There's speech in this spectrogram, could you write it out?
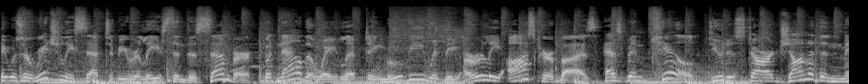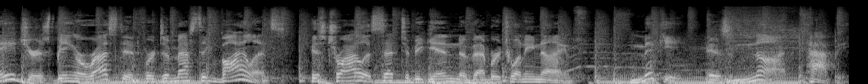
It was originally set to be released in December, but now the weightlifting movie with the early Oscar buzz has been killed due to star Jonathan Majors being arrested for domestic violence. His trial is set to begin November 29th. Mickey is not happy.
